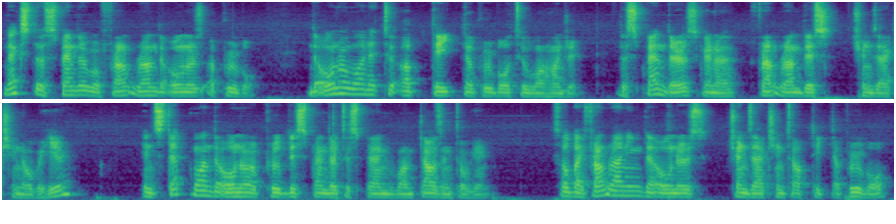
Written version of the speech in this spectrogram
Next, the spender will front run the owner's approval. The owner wanted to update the approval to 100. The spender is gonna front run this transaction over here. In step 1, the owner approved this spender to spend 1000 token. So by front running the owner's transaction to update the approval,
